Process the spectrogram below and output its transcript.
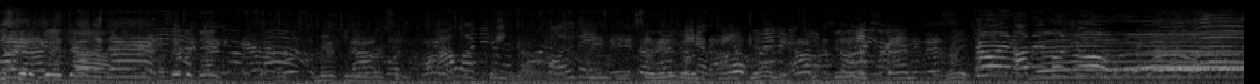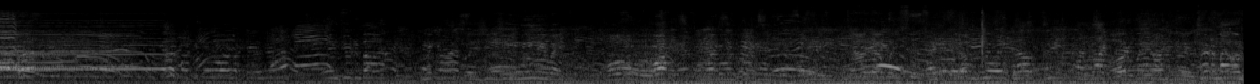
we just did a big, uh, a big event at American University. I love pink clothing. So there you go. Yeah, you, you fit in. Right. Do it! I'm oh, what? Now that way, too. I enjoy Peltier. I like Turn them out.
